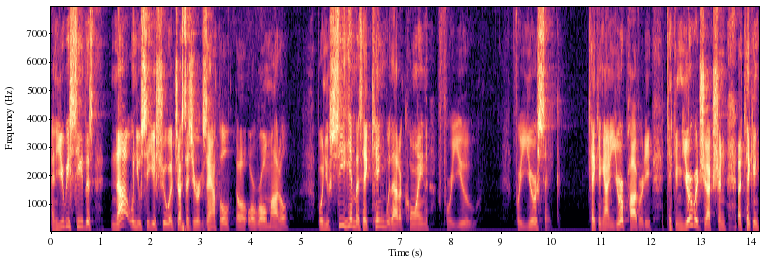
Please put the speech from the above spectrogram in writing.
And you receive this not when you see Yeshua just as your example or, or role model, but when you see him as a king without a coin for you, for your sake, taking on your poverty, taking your rejection, uh, taking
